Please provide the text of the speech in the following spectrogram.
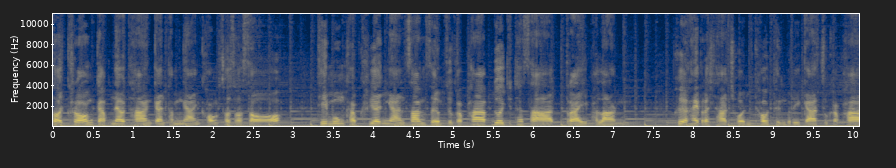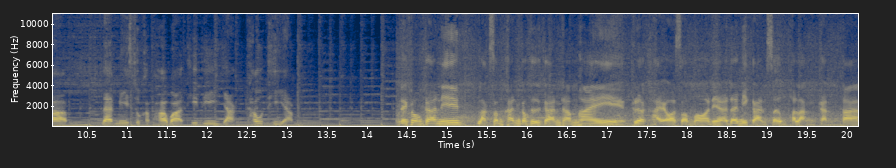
สอดคล้องกับแนวทางการทำงานของสสส ที่มุ่งขับเคลื่อนงานสร้างเสริมสุขภาพด้วยยุทธศาสตร์ไตรพลัง เพื่อให้ประชาชนเข้าถึงบริการสุขภาพ และมีสุขภาวะที่ดีอย่างเท่าเทียม ในโครงการนี้หลักสำคัญก็คือการทำให้เครือข่ายอสมเนี่ยได้มีการเสริมพลังกัน ทาง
